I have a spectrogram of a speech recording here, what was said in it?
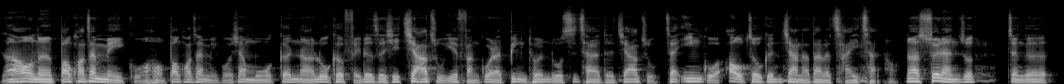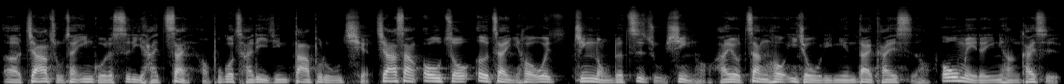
然后呢，包括在美国哈，包括在美国像摩根啊、洛克菲勒这些家族也反过来并吞罗斯柴尔德家族在英国、澳洲跟加拿大的财产哈。那虽然说。整个呃家族在英国的势力还在哦，不过财力已经大不如前。加上欧洲二战以后为金融的自主性哦，还有战后一九五零年代开始哦，欧美的银行开始。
